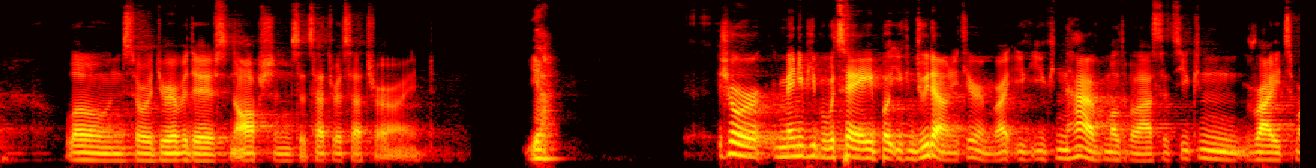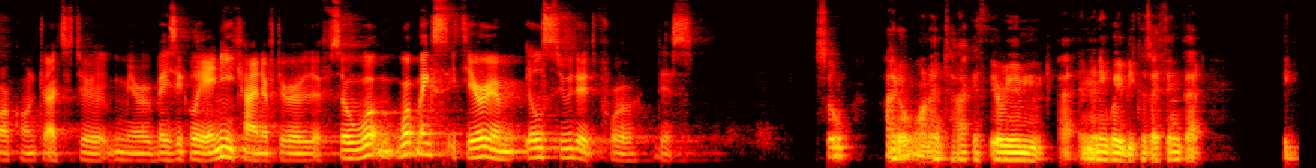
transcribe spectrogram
loans or derivatives and options, etc., etc., right? Yeah, sure, many people would say, but you can do that on Ethereum, right? You, you can have multiple assets. You can write smart contracts to mirror basically any kind of derivative. So what, what makes Ethereum ill-suited for this? So I don't want to attack Ethereum in any way because I think that the,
